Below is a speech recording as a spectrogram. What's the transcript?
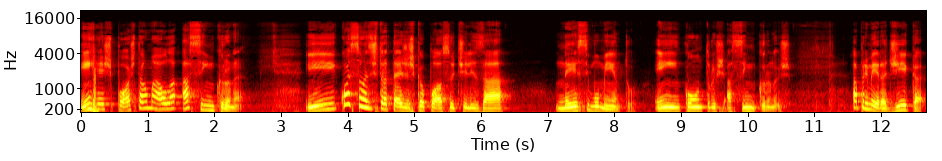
em resposta a uma aula assíncrona. E quais são as estratégias que eu posso utilizar nesse momento, em encontros assíncronos? A primeira dica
